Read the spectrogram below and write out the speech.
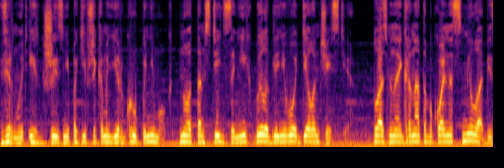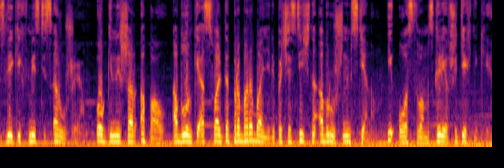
Вернуть их к жизни погибший командир группы не мог, но отомстить за них было для него делом чести. Плазменная граната буквально смела безликих вместе с оружием. Огненный шар опал, обломки асфальта пробарабанили по частично обрушенным стенам и островам сгоревшей техники.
